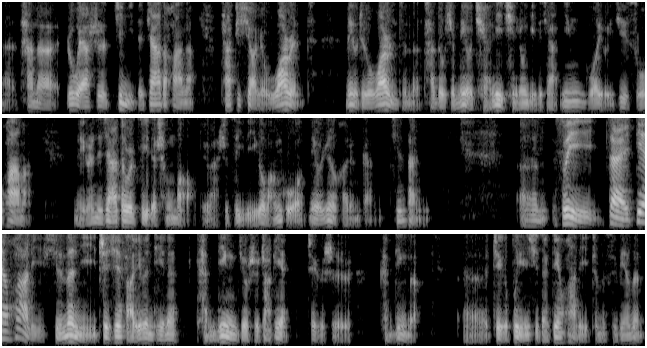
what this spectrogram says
呃，他呢，如果要是进你的家的话呢，他必须要有 warrant，没有这个 warrant 呢，他都是没有权利侵入你的家。英国有一句俗话嘛，每个人的家都是自己的城堡，对吧？是自己的一个王国，没有任何人敢侵犯你。嗯，所以在电话里询问你这些法律问题呢，肯定就是诈骗，这个是肯定的。呃，这个不允许在电话里这么随便问。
